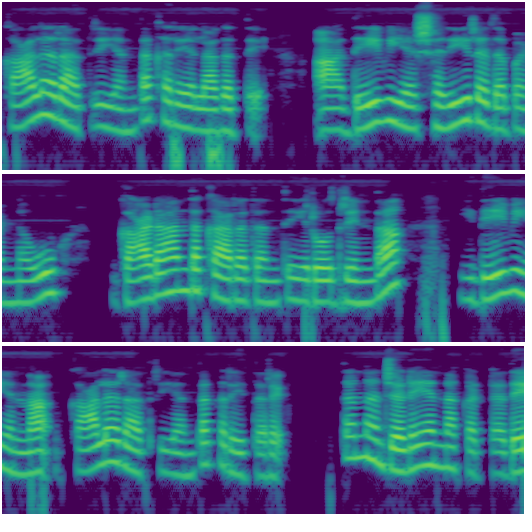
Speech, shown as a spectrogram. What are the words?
ಕಾಲರಾತ್ರಿ ಅಂತ ಕರೆಯಲಾಗತ್ತೆ. ಆ ದೇವಿಯ ಶರೀರದ ಬಣ್ಣವು ಗಾಢಾಂಧಕಾರದಂತೆ ಇರೋದ್ರಿಂದ ಈ ದೇವಿಯನ್ನ ಕಾಲರಾತ್ರಿ ಅಂತ ಕರೀತಾರೆ. ತನ್ನ ಜಡೆಯನ್ನು ಕಟ್ಟದೆ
